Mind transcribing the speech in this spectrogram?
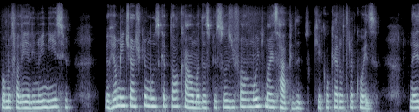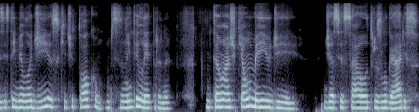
como eu falei ali no início, eu realmente acho que a música toca a alma das pessoas de forma muito mais rápida do que qualquer outra coisa. Né? Existem melodias que te tocam, não precisa nem ter letra, né? Então acho que é um meio de, de acessar outros lugares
